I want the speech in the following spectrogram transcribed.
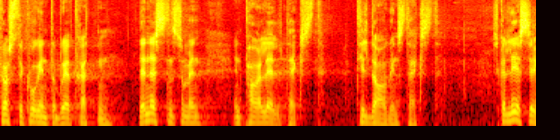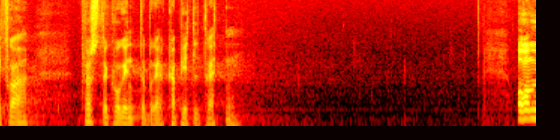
1. Korinterbrev 13. Det er nesten som en, en parallelltekst til dagens tekst. Jeg skal lese fra 1. Korinterbrev, kapittel 13. Om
